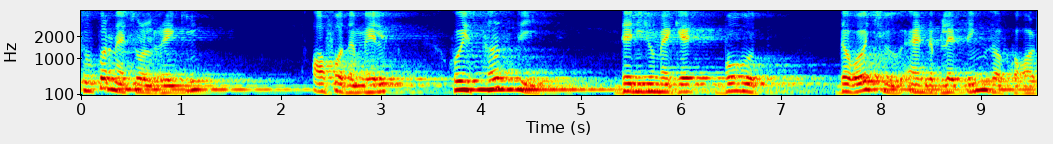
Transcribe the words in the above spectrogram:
supernatural Reiki, offer the milk who is thirsty, then you may get both the virtue and the blessings of God.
